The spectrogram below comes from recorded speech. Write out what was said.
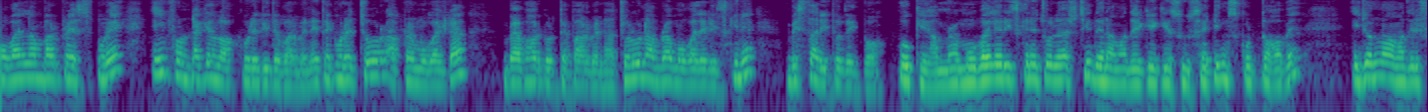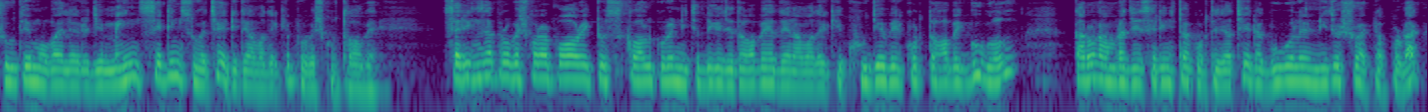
মোবাইল নাম্বার প্রেস করে এই ফোনটাকে লক করে দিতে পারবেন। এতে করে চোর আপনার মোবাইলটা ব্যবহার করতে পারবে না। চলুন আমরা মোবাইলের স্ক্রিনে বিস্তারিত দেখব। ওকে, আমরা মোবাইলের স্ক্রিনে চলে আসছি। দেন আমাদেরকে কিছু সেটিংস করতে হবে। এই জন্য আমাদের শুরুতে মোবাইলের যে মেইন সেটিংস রয়েছে, এটিতে আমাদেরকে প্রবেশ করতে হবে। সেটিংসে প্রবেশ করার পর একটু স্ক্রল করে নিচের দিকে যেতে হবে। দেন আমাদেরকে খুঁজে বের করতে হবে গুগল কারণ আমরা যে সেটিংসটা করতে যাচ্ছি, এটা গুগলের নিজস্ব একটা প্রোডাক্ট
